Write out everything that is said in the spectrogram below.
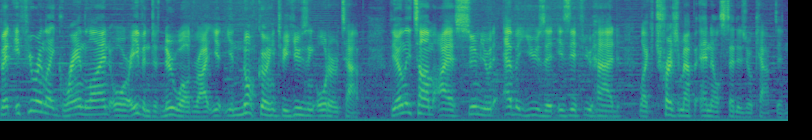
But if you're in like Grand Line or even just New World, right, you're not going to be using Auto Tap. The only time I assume you would ever use it is if you had like Treasure Map NL set as your captain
